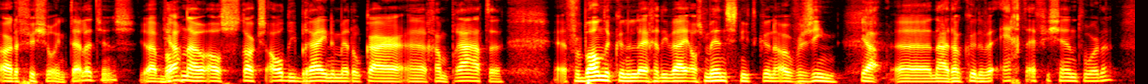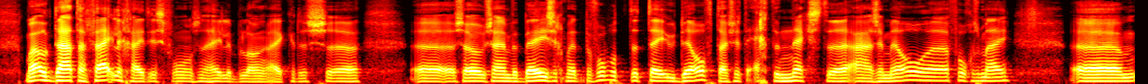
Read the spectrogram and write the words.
artificial intelligence. Ja, wat Ja. nou als straks al die breinen met elkaar gaan praten, verbanden kunnen leggen die wij als mens niet kunnen overzien. ja. Nou, dan kunnen we echt efficiënt worden. Maar ook dataveiligheid is voor ons een hele belangrijke. Dus eh, eh, zo zijn we bezig met bijvoorbeeld de TU Delft. Daar zit echt de next eh, ASML volgens mij. Ehm,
